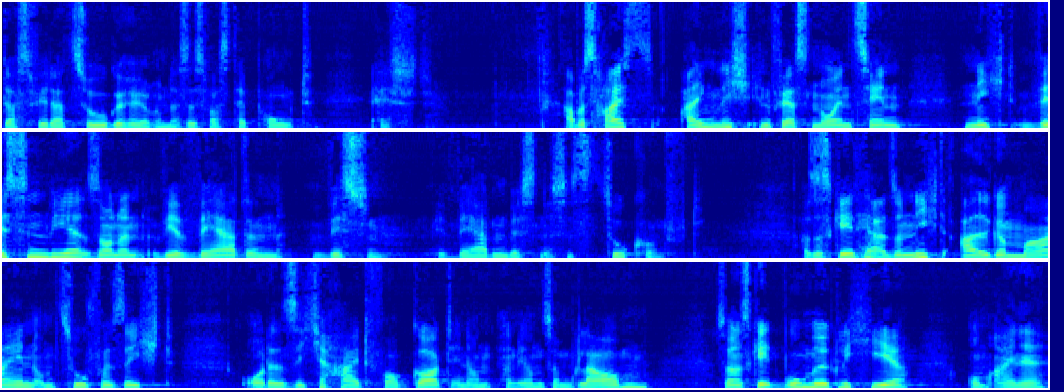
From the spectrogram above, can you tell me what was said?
dass wir dazugehören. Das ist, was der Punkt ist. Aber es heißt eigentlich in Vers 19 nicht wissen wir, sondern wir werden wissen. Wir werden wissen. Es ist Zukunft. Also es geht hier also nicht allgemein um Zuversicht oder Sicherheit vor Gott in, in unserem Glauben, sondern es geht womöglich hier um eine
